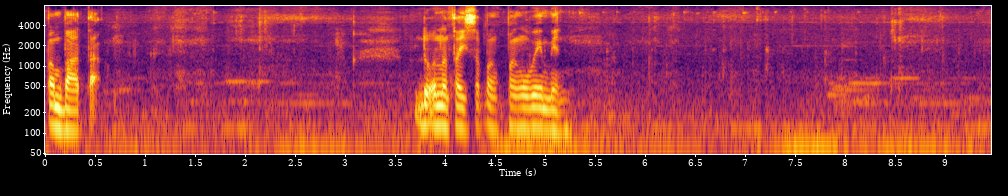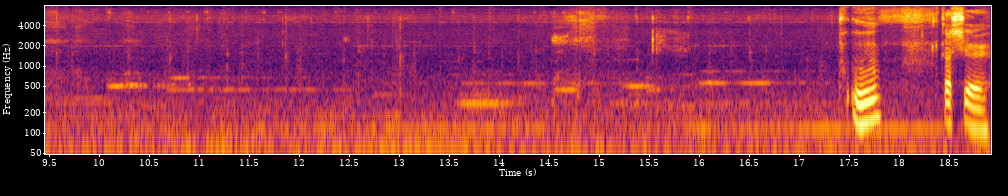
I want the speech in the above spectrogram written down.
Pang bata. Doon na tayo sa pang, pang women. Hmm, cashier.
